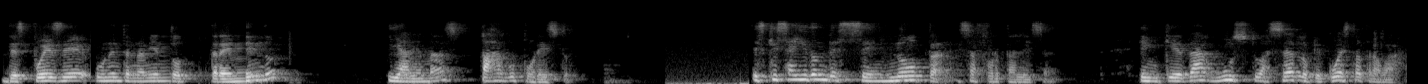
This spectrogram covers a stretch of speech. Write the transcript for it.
después de un entrenamiento tremendo y además pago por esto? Es que es ahí donde se nota esa fortaleza, en que da gusto hacer lo que cuesta trabajo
